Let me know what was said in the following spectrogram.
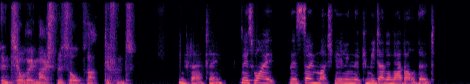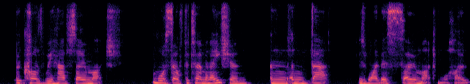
until they manage to resolve that difference. Exactly. That's why there's so much healing that can be done in adulthood because we have so much more self-determination and and that is why there's so much more hope.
